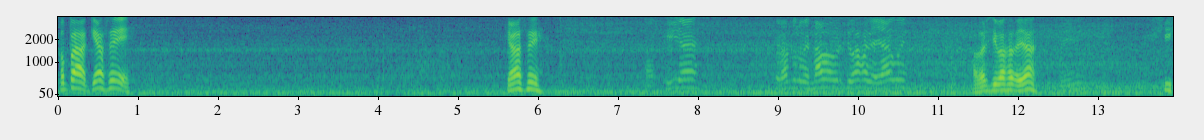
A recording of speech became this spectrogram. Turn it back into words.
Compa, ¿qué hace? ¿Qué hace? Aquí ya, esperando el venado a ver si baja de allá, güey. A ver si baja de allá. Sí.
